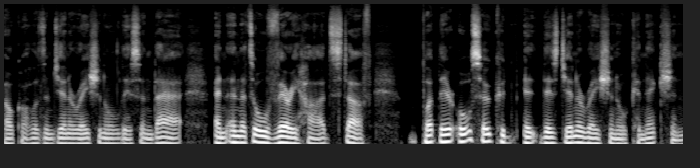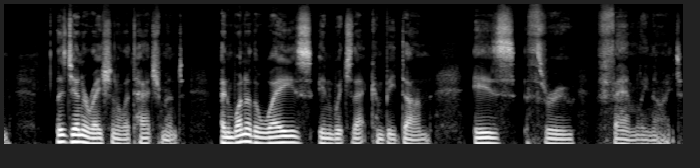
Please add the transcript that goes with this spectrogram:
alcoholism, generational this and that. And, and that's all very hard stuff. But there also could, eh, there's generational connection, there's generational attachment. And one of the ways in which that can be done is through family night.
